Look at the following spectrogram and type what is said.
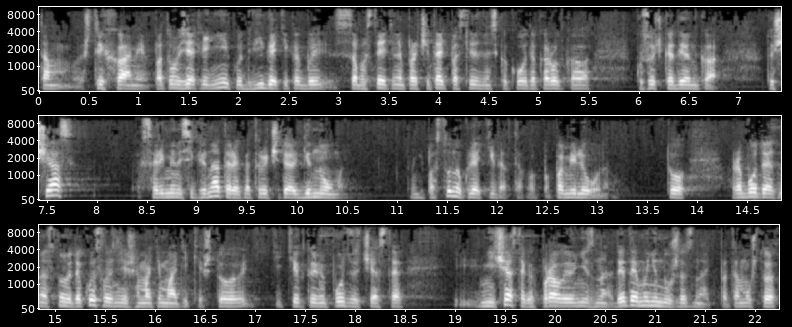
там, штрихами, потом взять линейку, двигать и как бы самостоятельно прочитать последовательность какого-то короткого кусочка ДНК. То сейчас современные секвенаторы, которые читают геномы, не по 100 нуклеотидов, там, а по, по миллиону, то работает на основе такой сложнейшей математики, что те, кто ими пользуется, часто, не часто, как правило, ее не знают. Это ему не нужно знать, потому что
